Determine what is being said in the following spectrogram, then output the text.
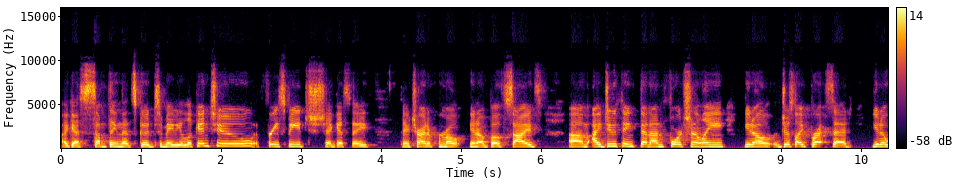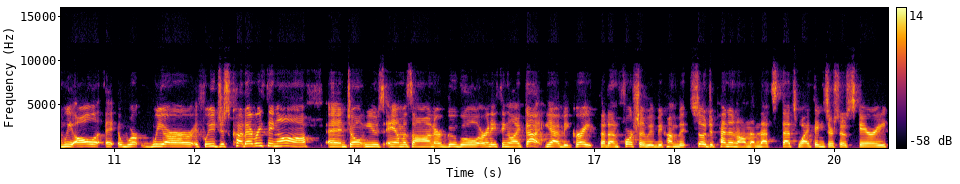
I guess, something that's good to maybe look into. Free speech. I guess they they try to promote, you know, both sides. Um, I do think that unfortunately, you know, just like Brett said, you know, we all eh, we're, we are if we just cut everything off and don't use Amazon or Google or anything like that, yeah, it'd be great. But unfortunately, we become so dependent on them. That's that's why things are so scary,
